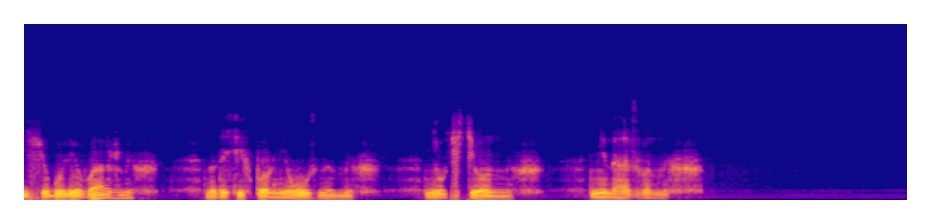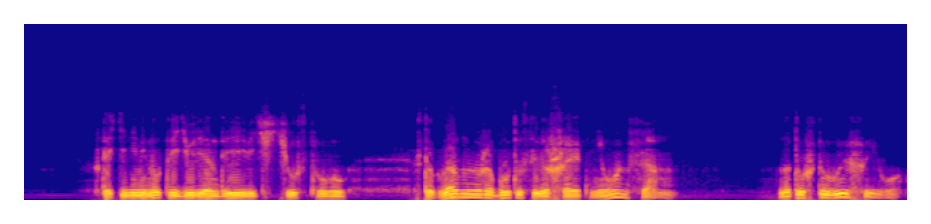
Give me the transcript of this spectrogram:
еще более важных, но до сих пор неузнанных, неучтенных, неназванных. В такие минуты Юрий Андреевич чувствовал, что главную работу совершает не он сам, но то, что выше его,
